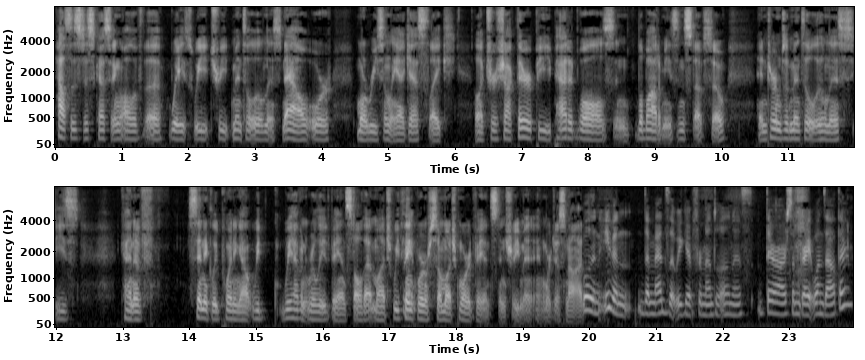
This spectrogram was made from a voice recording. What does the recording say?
House is discussing all of the ways we treat mental illness now, or more recently, I guess, like electroshock therapy, padded walls, and lobotomies and stuff. So, in terms of mental illness, he's kind of cynically pointing out we we haven't really advanced all that much. We think right. we're so much more advanced in treatment, and we're just not. Well, and even the meds that we give for mental illness, there are some great ones out there.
